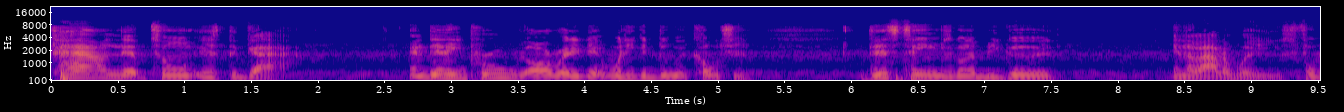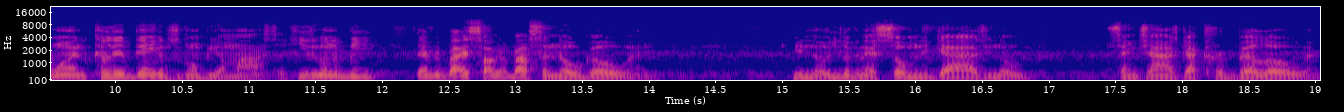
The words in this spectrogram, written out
Kyle Neptune is the guy. And then he proved already that what he could do with coaching. This team is going to be good in a lot of ways. For one, Caleb Daniels is going to be a monster. He's going to be, everybody's talking about Sanogo and you know, you're looking at so many guys. You know, St. John's got Curbelo and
